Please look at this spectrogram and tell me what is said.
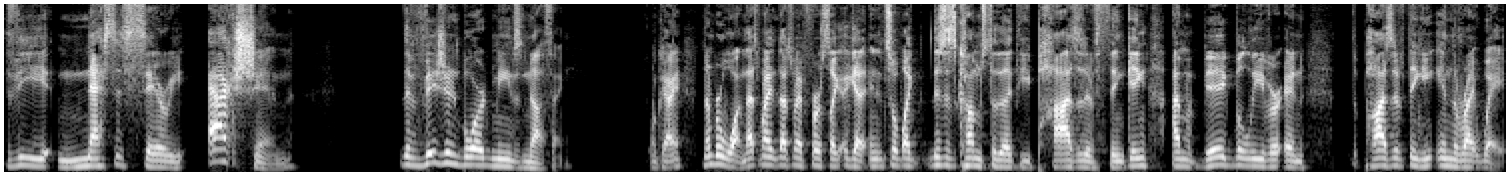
the necessary action, the vision board means nothing. Okay. Number one, that's my that's my first like again, and so like this is comes to like the positive thinking. I'm a big believer in the positive thinking in the right way.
